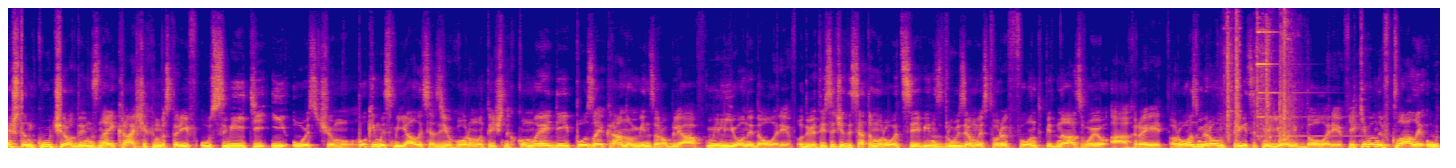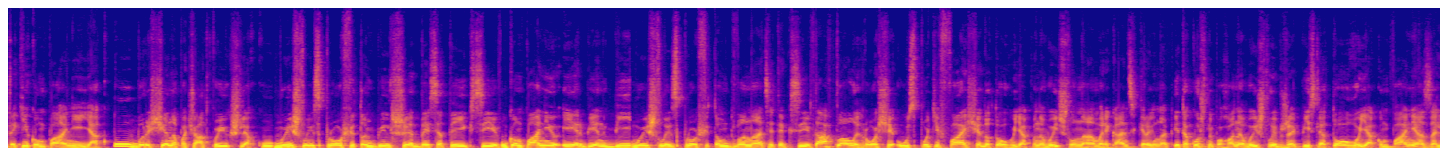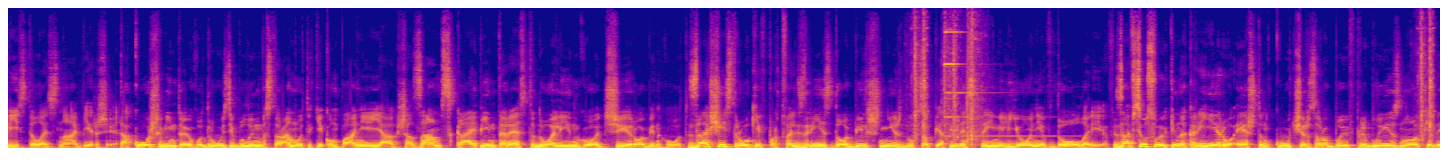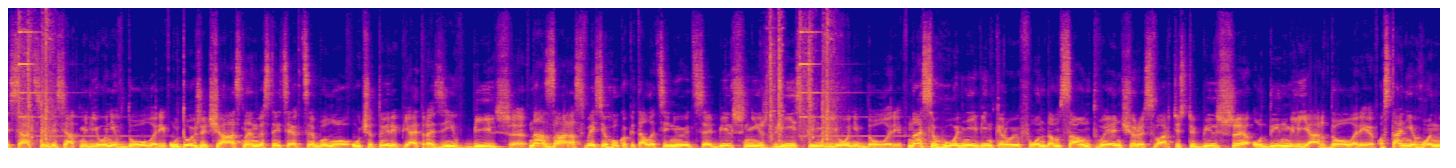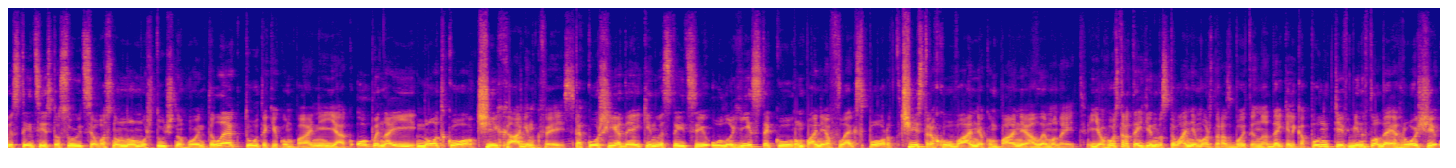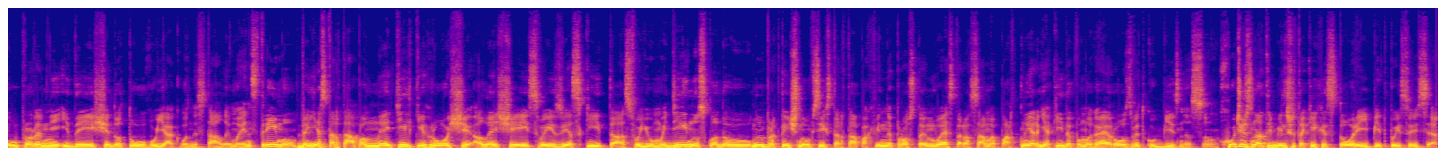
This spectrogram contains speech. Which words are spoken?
Ештон Кучер один з найкращих інвесторів у світі, і ось чому. Поки ми сміялися з його романтичних комедій, поза екраном він заробляв мільйони доларів. У 2010 році він з друзями створив фонд під назвою A-Grade розміром 30 мільйонів доларів, які вони вклали у такі компанії, як Uber ще на початку їх шляху, вийшли з профітом більше 10 іксів. У компанію Airbnb вийшли з профітом 12 іксів та вклали гроші у Spotify ще до того, як вони вийшли на американський ринок. І також непогано вийшли вже після того, як компанія залістилась на біржі. Також він та його друзі були інвесторами у такі компанії, як Shazam, Skype, Pinterest, Duolingo чи Robinhood. За 6 років портфель зріс до більш ніж 250 мільйонів доларів. За всю свою кінокар'єру Ештон Кучер заробив приблизно 50-70 мільйонів доларів. У той же час на інвестиціях це було у 4-5 разів більше. На зараз весь його капітал оцінюється більш ніж 200 мільйонів доларів. На сьогодні він керує фондом Sound Ventures вартістю більше 1 мільярд доларів. Останні його інвестиції стосуються в основному штучного інтелекту, такі компанії як OpenAI, Notco чи Hugging Face. Також є деякі інвестиції у логістику, компанія Flexport чи страхування компанія Lemonade. Його стратегію інвестування можна розбити на декілька пунктів. Він вкладає гроші у проривні ідеї ще до того, як вони стали мейнстрімом, дає стартапам не тільки гроші, але ще й свої зв'язки та свою медійну складову. Ну і практично у всіх стартапах він не просто інвестор, а саме партнер, який допомагає розвитку бізнесу. Хочеш знати більше таких історій? Підписуйся.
